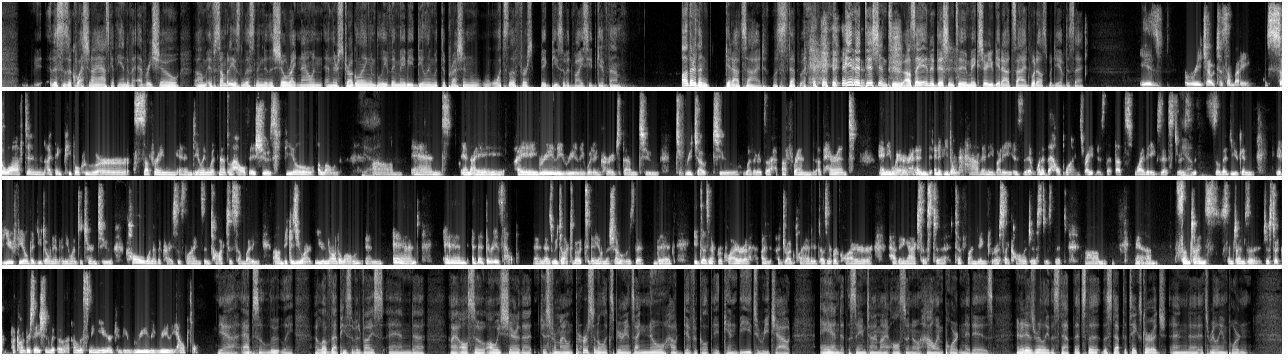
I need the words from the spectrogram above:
this is a question I ask at the end of every show. Um, if somebody is listening to this show right now and, and they're struggling and believe they may be dealing with depression, what's the first big piece of advice you'd give them? Other than get outside. Let's step in addition to? I'll say in addition to make sure you get outside. What else would you have to say? Is reach out to somebody. So often, I think people who are suffering and dealing with mental health issues feel alone. Yeah. Um, and and I I really really would encourage them to to reach out to whether it's a, a friend, a parent, anywhere and and if you don't have anybody is that one of the helplines right is that that's why they exist yeah. so that you can if you feel that you don't have anyone to turn to call one of the crisis lines and talk to somebody um, because you aren't you're not alone and and and and that there is help and as we talked about today on the show is that that it doesn't require a, a, a, drug plan. It doesn't require having access to, to funding for a psychologist is that um, um, sometimes sometimes a, just a, a conversation with a, a listening ear can be really really helpful. Yeah absolutely. I love that piece of advice and uh, I also always share that just from my own personal experience, I know how difficult it can be to reach out. And at the same time, I also know how important it is. And it is really the step. That's the, the step that takes courage. And uh, it's really important.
